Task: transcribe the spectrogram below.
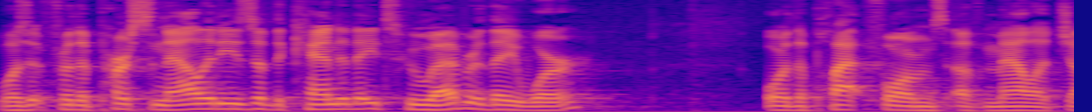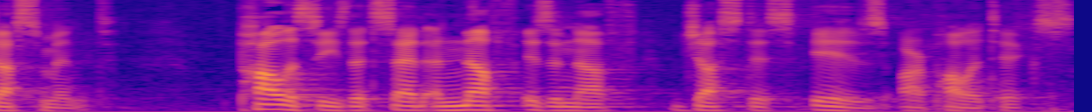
Was it for the personalities of the candidates, whoever they were? or the platforms of maladjustment, policies that said enough is enough, justice is our politics.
